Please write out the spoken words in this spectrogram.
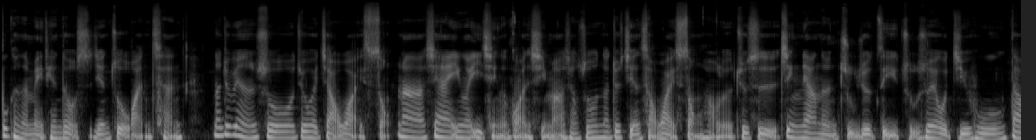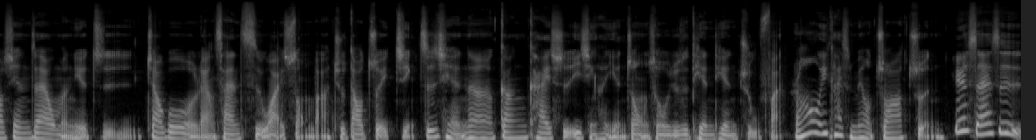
不可能每天都有时间做晚餐。那就变成说就会叫外送。那现在因为疫情的关系嘛，想说那就减少外送好了，就是尽量能煮就自己煮。所以我几乎到现在我们也只叫过两三次外送吧，就到最近。之前呢刚开始疫情很严重的时候，我就是天天煮饭。然后我一开始没有抓准，因为实在是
